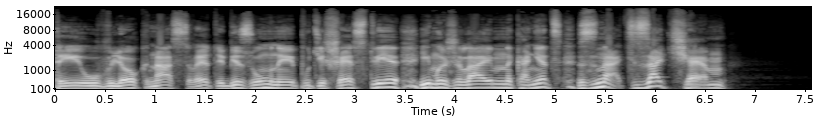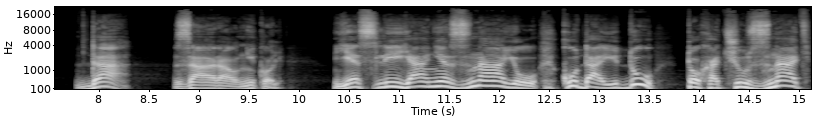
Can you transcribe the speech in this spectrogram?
Ты увлек нас в это безумное путешествие, и мы желаем, наконец, знать, зачем. «Да!» — заорал Николь. «Если я не знаю, куда иду, то хочу знать,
